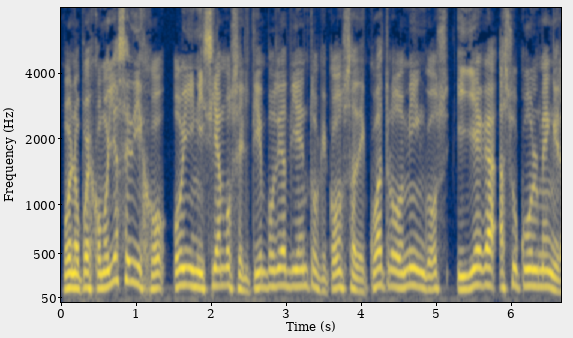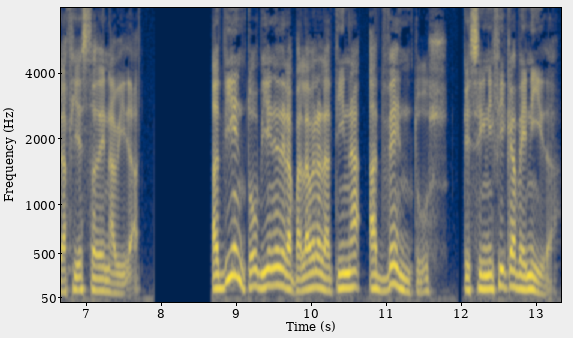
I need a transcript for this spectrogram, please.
Bueno, pues como ya se dijo, hoy iniciamos el tiempo de Adviento que consta de cuatro domingos y llega a su culmen en la fiesta de Navidad. Adviento viene de la palabra latina adventus, que significa venida.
